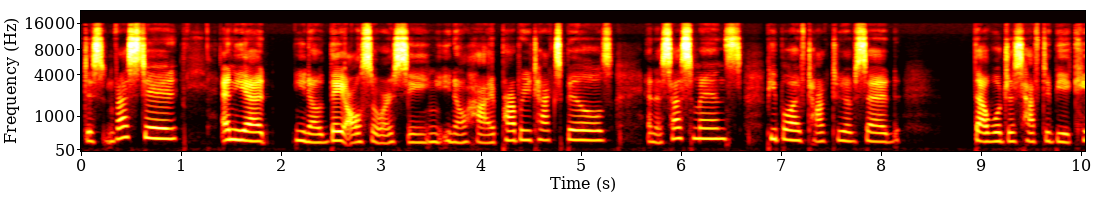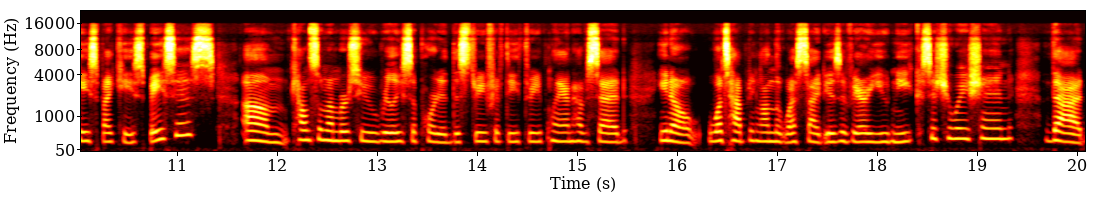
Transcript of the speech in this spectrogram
disinvested, and yet you know, they also are seeing, you know, high property tax bills and assessments. People I've talked to have said that will just have to be a case by case basis. Um, council members who really supported this 353 plan have said, you know, what's happening on the west side is a very unique situation that,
